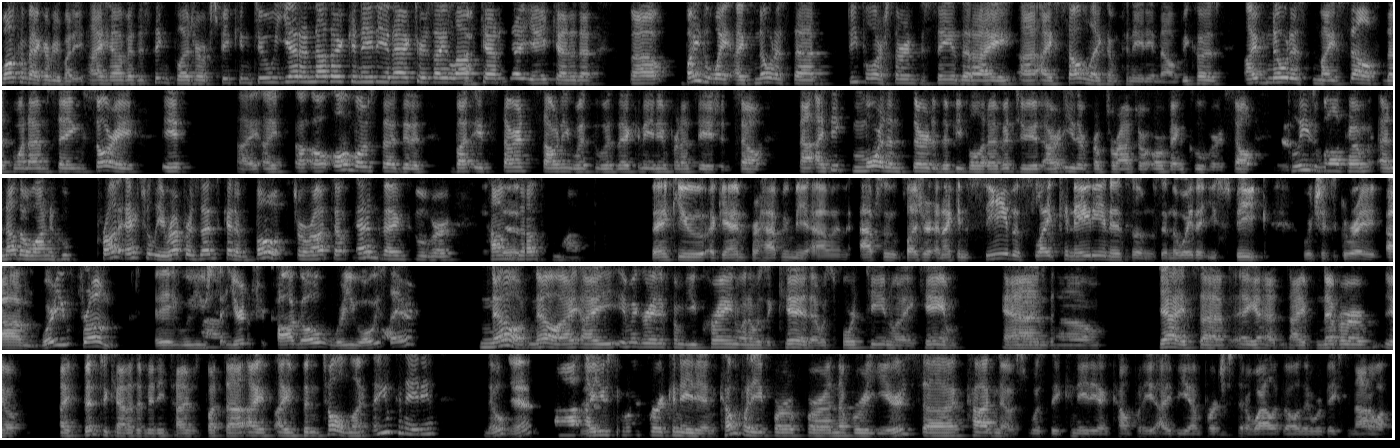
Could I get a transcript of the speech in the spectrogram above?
Welcome back, everybody. I have a distinct pleasure of speaking to yet another Canadian actors. I love Canada. Yay, Canada. Uh, by the way, I've noticed that people are starting to say that I uh, I sound like I'm Canadian now because I've noticed myself that when I'm saying sorry, it I, I uh, almost uh, did it, but it starts sounding with with the Canadian pronunciation. So uh, I think more than third of the people that I've interviewed are either from Toronto or Vancouver. So please welcome another one who pro- actually represents kind of both Toronto and Vancouver, Hamza. Thank you again for having me, Alan. Absolute pleasure. And I can see the slight Canadianisms in the way that you speak, which is great. Um, where are you from? Eh, were you, uh, you're in Chicago. Were you always there? No, no. I, I, immigrated from Ukraine when I was a kid. I was 14 when I came, and nice. um, yeah, it's uh, I've never, you know, I've been to Canada many times, but uh, I've I've been told like, are you Canadian? Nope. Yeah. Uh, yeah. I used to work for a Canadian company for for a number of years. Uh, Cognos was the Canadian company. IBM purchased it a while ago. They were based in Ottawa.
